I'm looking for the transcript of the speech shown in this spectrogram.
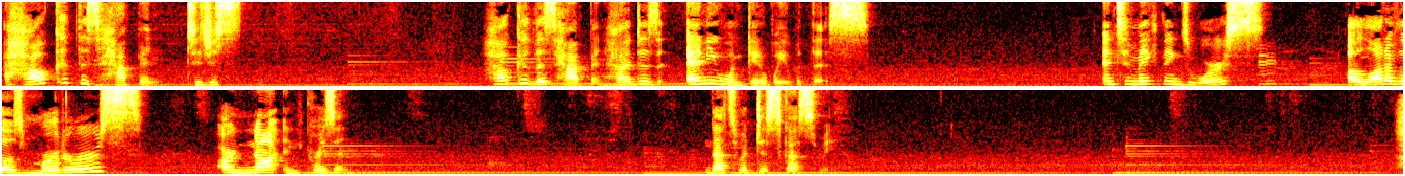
How could this happen to just. How could this happen? How does anyone get away with this? And to make things worse, a lot of those murderers are not in prison. That's what disgusts me.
